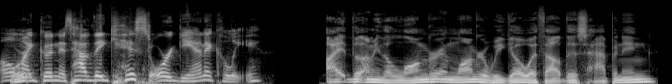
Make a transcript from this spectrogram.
oh or, my goodness, have they kissed organically? I the, I mean, the longer and longer we go without this happening,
